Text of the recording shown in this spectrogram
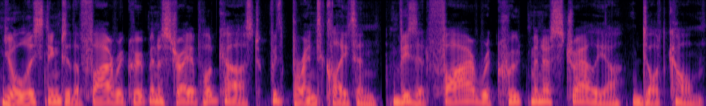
You're listening to the Fire Recruitment Australia podcast with Brent Clayton. Visit firerecruitmentaustralia.com.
